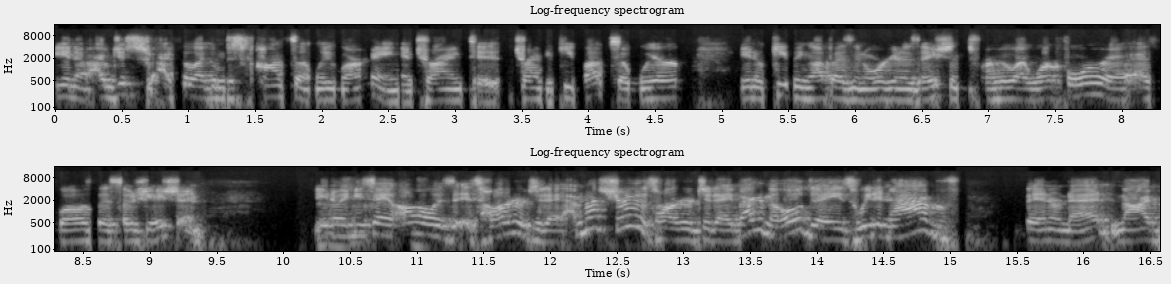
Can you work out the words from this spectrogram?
you know, I'm just I feel like I'm just constantly learning and trying to trying to keep up. So we're, you know, keeping up as an organization for who I work for, uh, as well as the association. You know, and you say, "Oh, is it's harder today?" I'm not sure it's harder today. Back in the old days, we didn't have the internet, and I,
